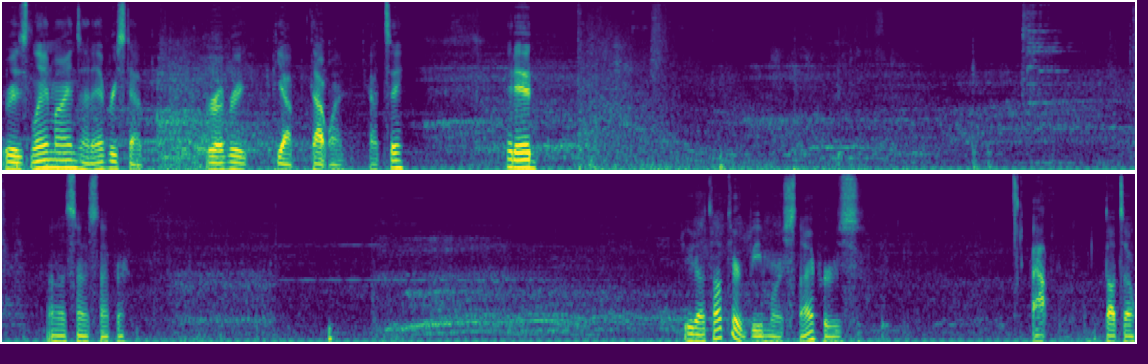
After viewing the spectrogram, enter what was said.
There is landmines on every step. Or every... Yeah, that one. Yeah, see? Hey, dude. Oh, that's not a sniper. Dude, I thought there'd be more snipers. Ah, thought so.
